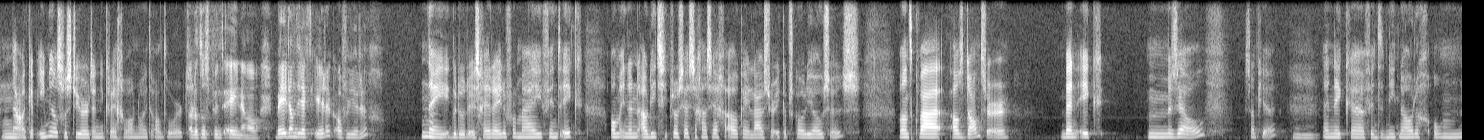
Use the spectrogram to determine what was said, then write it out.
Nou, ik heb e-mails gestuurd en ik kreeg gewoon nooit antwoord. Oh, dat was punt 1 al. Ben je dan direct eerlijk over je rug? Nee, ik bedoel, er is geen reden voor mij, vind ik, om in een auditieproces te gaan zeggen: Oké, luister, ik heb scoliosis. Want qua als danser ben ik mezelf, snap je? En ik eh, vind het niet nodig om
